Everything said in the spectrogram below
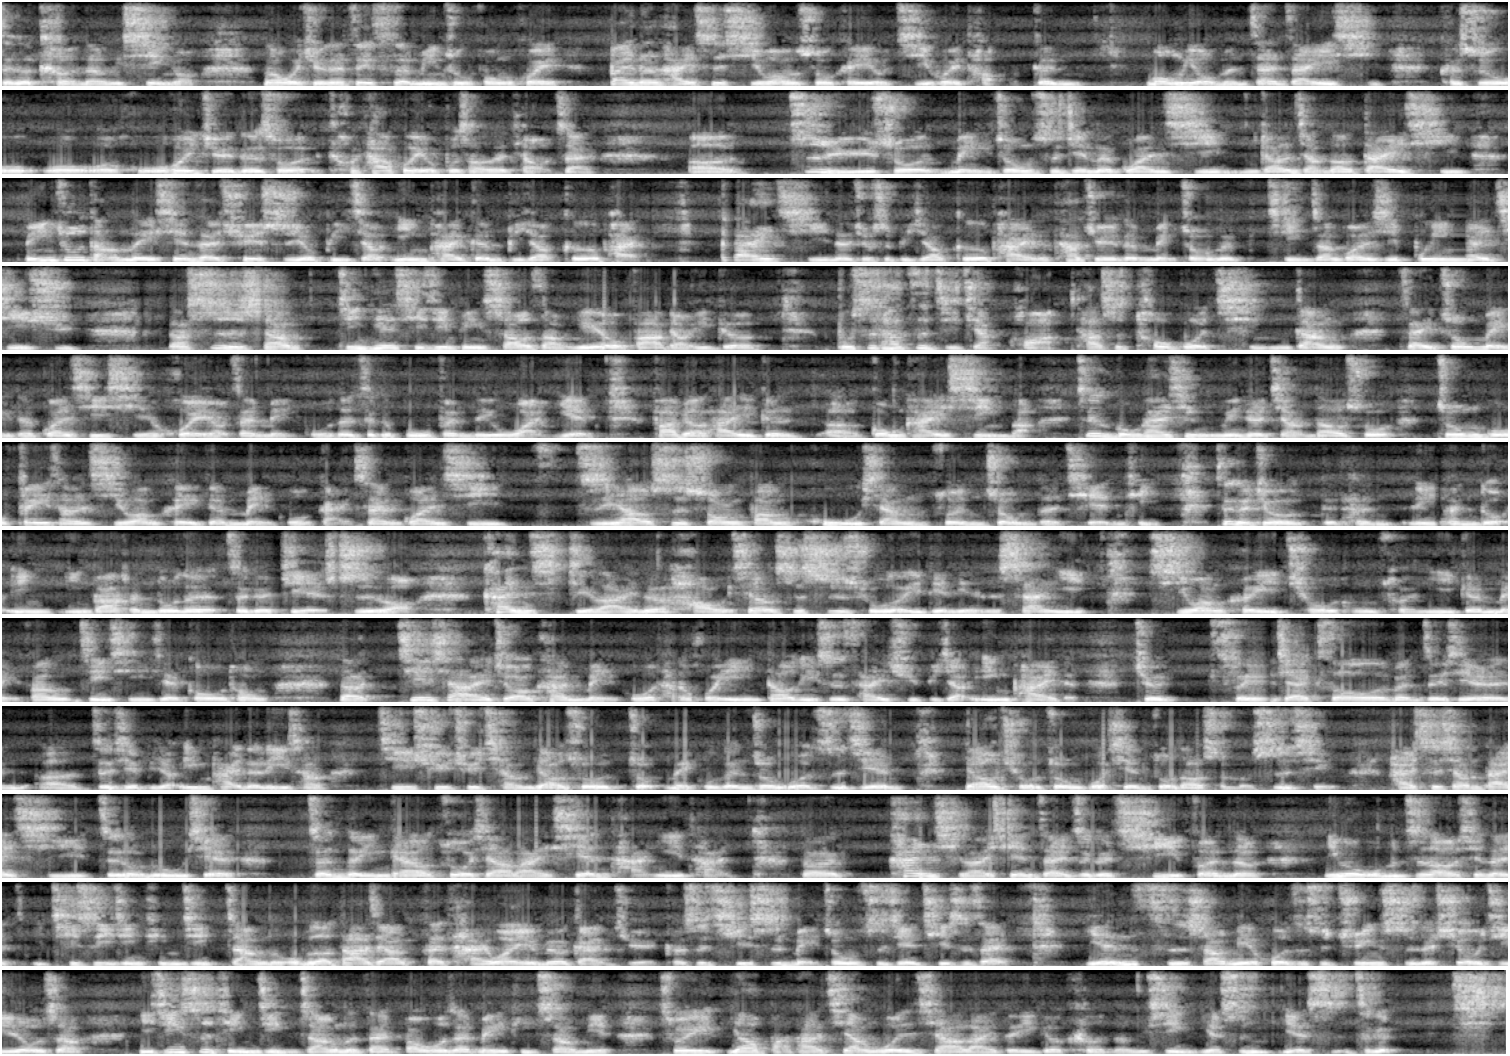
这个可能性哦，那我觉得这次的民主峰会，拜登还是希望说可以有机会讨跟盟友们站在一起。可是我我我我会觉得说他会有不少的挑战，呃。至于说美中之间的关系，你刚刚讲到戴琪，民主党内现在确实有比较鹰派跟比较鸽派，戴琪呢就是比较鸽派的，他觉得美中的紧张关系不应该继续。那事实上，今天习近平稍早也有发表一个，不是他自己讲话，他是透过秦刚在中美的关系协会哦，在美国的这个部分的一个晚宴，发表他一个呃公开信吧。这个公开信里面就讲到说，中国非常希望可以跟美国改善关系，只要是双方互相尊重的前提，这个就很引很多引引发很多的这个解释哦。看起来呢，好像是释出了一点点的善意，希望可以求同存异，跟美方进行一些沟通。那接下来就要看美国他的回应，到底是采取比较鹰派的，就随 Jack Sullivan 这些人呃这些比较鹰派的立场，继续去强调说中美国跟中国之间要求中国先做到什么事情，还是像戴琪这种路线？真的应该要坐下来先谈一谈。那看起来现在这个气氛呢，因为我们知道现在其实已经挺紧张的。我不知道大家在台湾有没有感觉？可是其实美中之间，其实在言辞上面或者是军事的秀肌肉上，已经是挺紧张的。在包括在媒体上面，所以要把它降温下来的一个可能性，也是也是这个。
